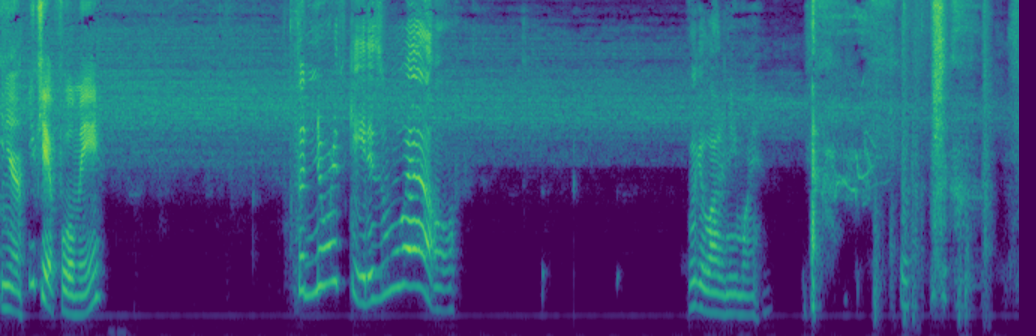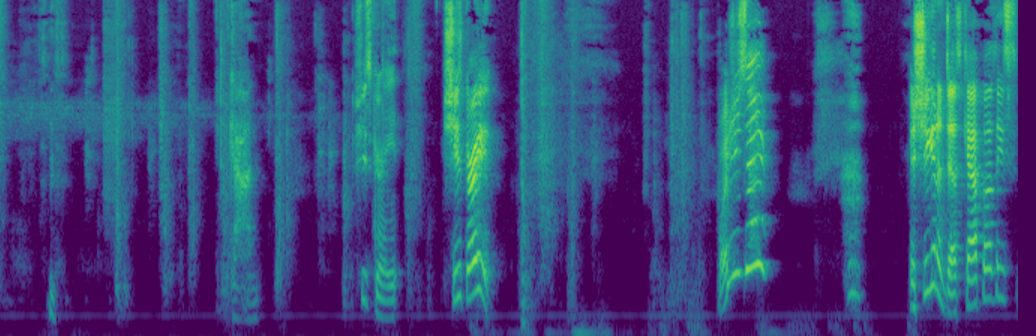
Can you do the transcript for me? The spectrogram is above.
Yeah, You can't fool me. the North Gate as well. Look at Lana Nimoy. God, she's great. She's great. What did you say? Is she gonna death kappa these?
